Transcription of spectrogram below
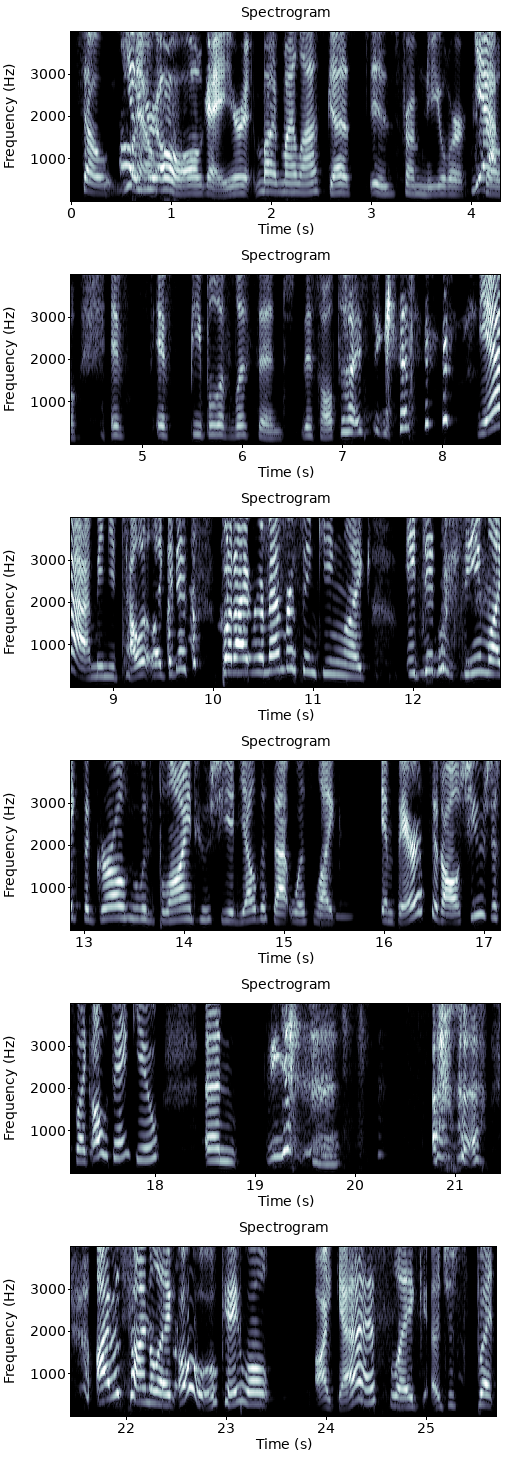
So, you oh, know. oh, okay. You're my, my last guest is from New York. Yeah. So if if people have listened, this all ties together. yeah. I mean, you tell it like it is. But I remember thinking, like, it didn't seem like the girl who was blind, who she had yelled this at, was like embarrassed at all. She was just like, oh, thank you. And yes. I was kind of like, oh, okay, well, I guess. Like, uh, just, but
